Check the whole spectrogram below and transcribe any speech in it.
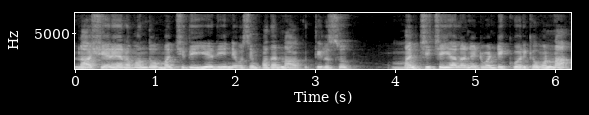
నా శరీరమందు మంచిది ఏది నివసింపదని నాకు తెలుసు. మంచి చేయాలనేటువంటి కోరిక ఉన్నా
